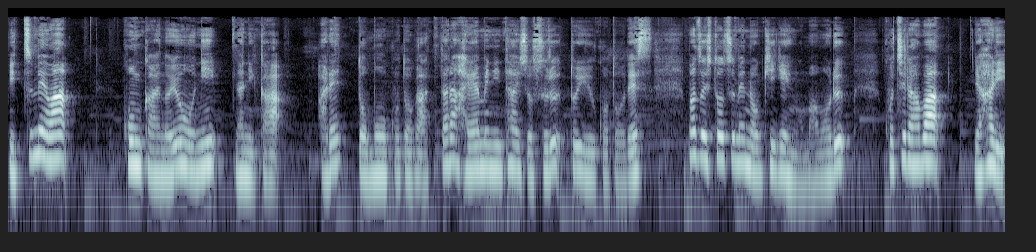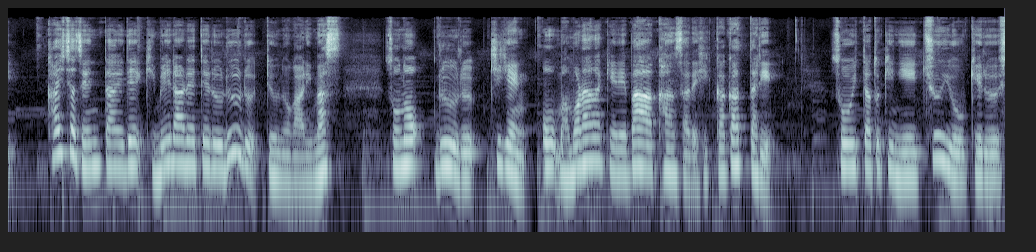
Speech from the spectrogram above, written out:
3つ目は今回のように何かあれと思うことがあったら早めに対処するということです。まず1つ目の期限を守る。こちらはやはり会社全体で決められてるルールっていうのがあります。そのルール期限を守らなければ監査で引っかかったりそういった時に注意を受ける指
